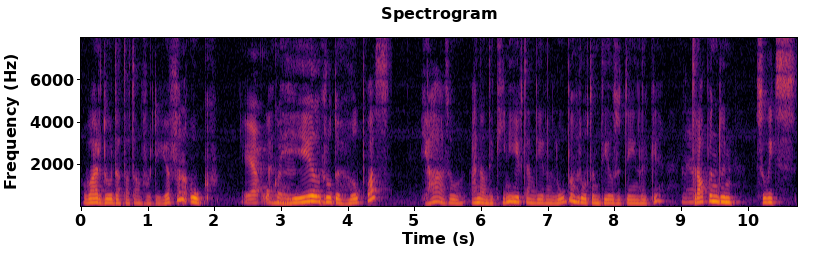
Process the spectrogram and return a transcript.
Waardoor dat, dat dan voor de juffen ook ja, ook een een... heel grote hulp was. Ja, zo. En dan de kine heeft hem leren lopen, grotendeels uiteindelijk. Hè. Trappen doen, zoiets,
